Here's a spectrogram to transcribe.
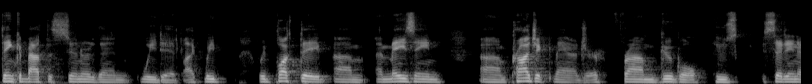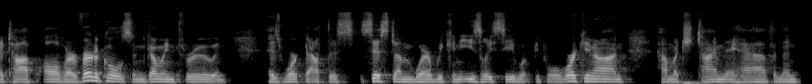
think about this sooner than we did. Like we we plucked a um, amazing um, project manager from Google who's sitting atop all of our verticals and going through and has worked out this system where we can easily see what people are working on how much time they have. And then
